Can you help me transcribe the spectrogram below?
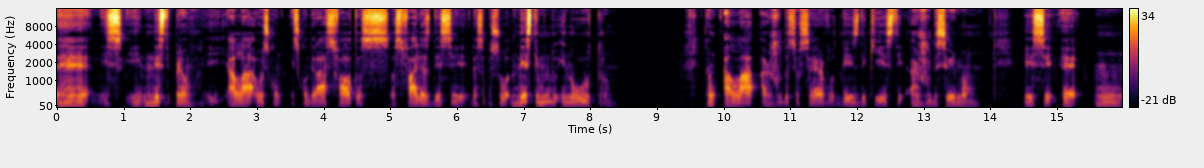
É, neste, perdão, Allah o esconderá as faltas, as falhas desse, dessa pessoa neste mundo e no outro. Então, Allah ajuda seu servo desde que este ajude seu irmão. Esse é um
